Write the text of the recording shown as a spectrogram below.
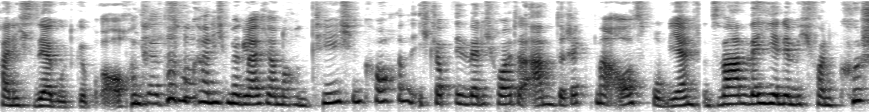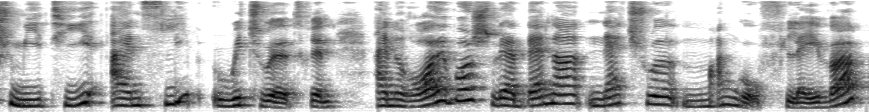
kann ich sehr gut gebrauchen. Dazu kann ich mir gleich auch noch ein Teechen kochen. Ich glaube, den werde ich heute Abend direkt mal ausprobieren. Und zwar haben wir hier nämlich von Kushmi Tea ein Sleep Ritual drin. Ein Räubusch Verbena Natural Mango Flavor.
